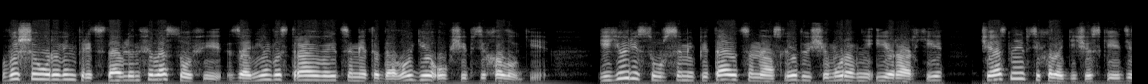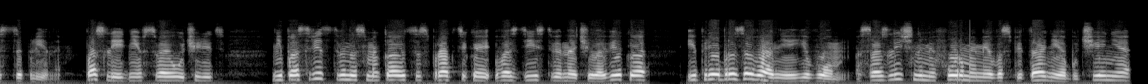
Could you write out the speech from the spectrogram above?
Высший уровень представлен философией, за ним выстраивается методология общей психологии. Ее ресурсами питаются на следующем уровне иерархии частные психологические дисциплины. Последние, в свою очередь, непосредственно смыкаются с практикой воздействия на человека и преобразования его с различными формами воспитания и обучения,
